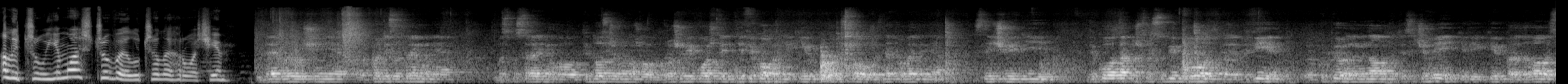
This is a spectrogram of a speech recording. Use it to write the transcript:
але чуємо, що вилучили гроші. Де вилучені в ході затримання безпосереднього підозрюваного грошові кошти ідентифіковані, які використовувалися для проведення слідчої дії, якого також при собі було е, дві купюри номіналом по тисячі гривень, які, які передавались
